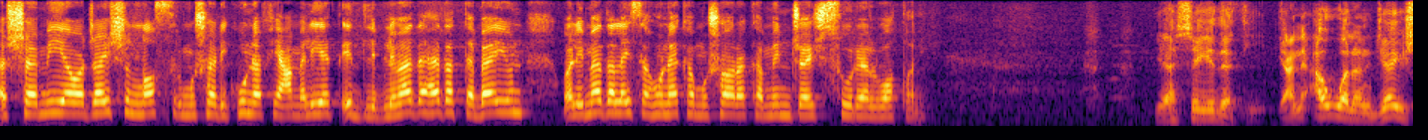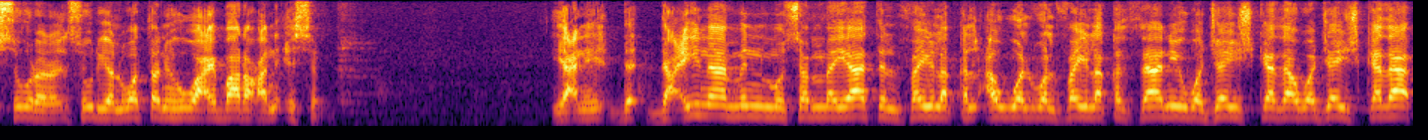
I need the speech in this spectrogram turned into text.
الشامية وجيش النصر مشاركون في عملية إدلب. لماذا هذا التباين؟ ولماذا ليس هناك مشاركة من جيش سوريا الوطني؟ يا سيدتي يعني اولا جيش سوريا الوطني هو عبارة عن اسم. يعني دعينا من مسميات الفيلق الأول والفيلق الثاني وجيش كذا وجيش كذا.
